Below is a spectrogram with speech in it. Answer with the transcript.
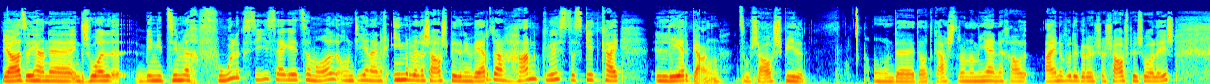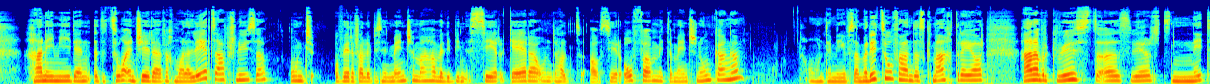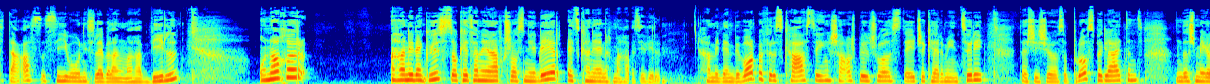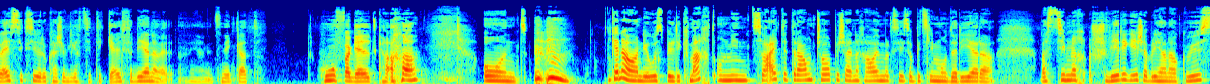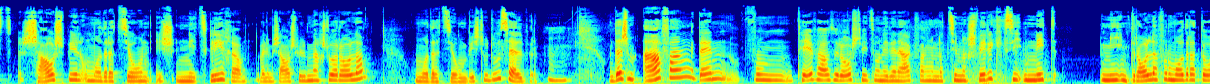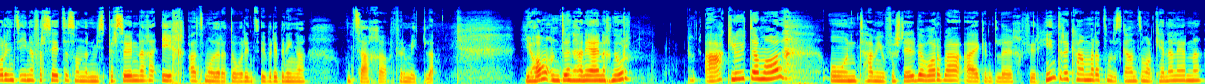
Ja, also ich habe, äh, in der Schule bin ich ziemlich faul gsi, sage ich jetzt einmal, und ich wollte eigentlich immer Schauspielerin werden. habe gewusst, es gibt keinen Lehrgang zum Schauspiel. Und äh, da die Gastronomie eigentlich auch eine der grössten Schauspielschulen ist, habe ich mich dann dazu entschieden, einfach mal eine Lehre zu abschließen und auf jeden Fall etwas mit Menschen machen, weil ich bin sehr gerne und halt auch sehr offen mit den Menschen umgegangen. Und dann bin ich auf Samaritz auf, habe das gemacht, drei Jahre. Habe aber gewusst, es wird nicht das sein, was ich das Leben lang machen will. Und nachher habe ich dann gewusst, okay, jetzt habe ich eine abgeschlossene Lehre, jetzt kann ich eigentlich machen, was ich will. Habe mich dann beworben für das Casting, Schauspielschule, Stage Academy in Zürich. Das ist ja so berufsbegleitend. Und das war mega lässig, weil du kannst ja gleichzeitig Geld verdienen, weil ich habe jetzt nicht gerade Haufen Geld gehabt. Und Genau, habe die Ausbildung gemacht und mein zweiter Traumjob ist eigentlich auch immer gewesen, so ein bisschen moderieren, was ziemlich schwierig ist, aber ich habe auch gewusst, Schauspiel und Moderation ist nicht das Gleiche, weil im Schauspiel machst du eine Rolle und Moderation bist du du selber. Und das ist am Anfang dann vom TV Südostschweiz, wo ich dann angefangen habe, noch ziemlich schwierig gewesen, nicht mich in die Rolle von Moderatorin zu versetzen, sondern mein persönliches Ich als Moderatorin zu überbringen und Sachen vermitteln. Ja, und dann habe ich eigentlich nur angerufen einmal und habe mich auf eine Stelle beworben, eigentlich für hinter der Kamera, um das Ganze mal kennenlernen.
